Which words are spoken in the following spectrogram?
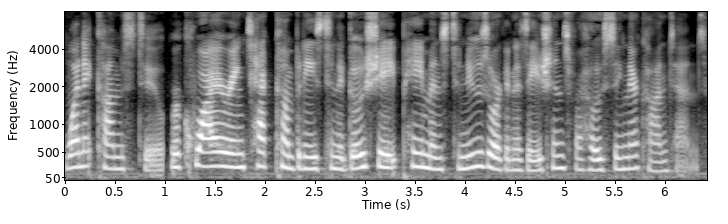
when it comes to requiring tech companies to negotiate payments to news organizations for hosting their content.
